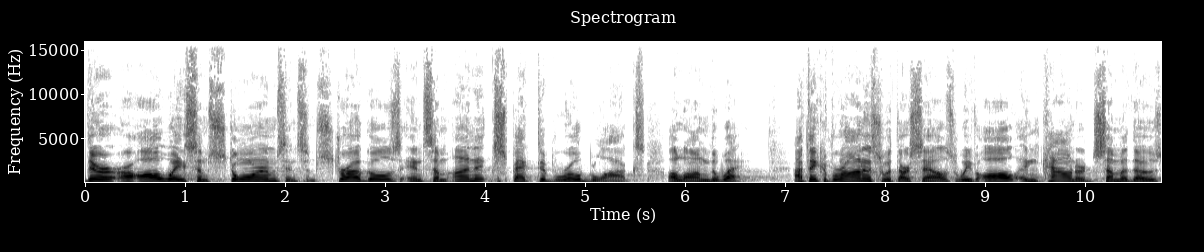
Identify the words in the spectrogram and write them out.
There are always some storms and some struggles and some unexpected roadblocks along the way. I think if we're honest with ourselves, we've all encountered some of those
